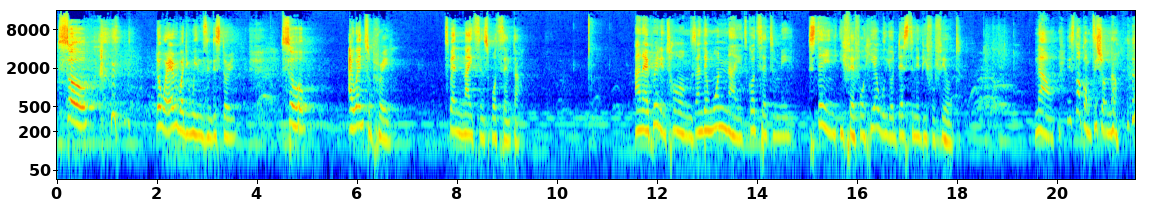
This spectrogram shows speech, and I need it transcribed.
So, don't worry, everybody wins in this story. So, I went to pray, spent nights in sports center. And I prayed in tongues. And then one night, God said to me, Stay in Ife, for here will your destiny be fulfilled. Now, it's not competition now.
